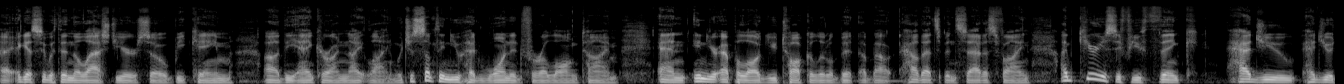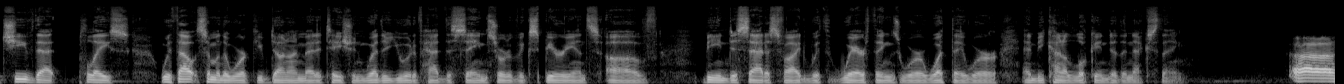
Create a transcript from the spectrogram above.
I guess within the last year or so, became uh, the anchor on Nightline, which is something you had wanted for a long time. And in your epilogue, you talk a little bit about how that's been satisfying. I'm curious if you think had you had you achieved that place without some of the work you've done on meditation, whether you would have had the same sort of experience of being dissatisfied with where things were, what they were, and be kind of looking to the next thing. Uh,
